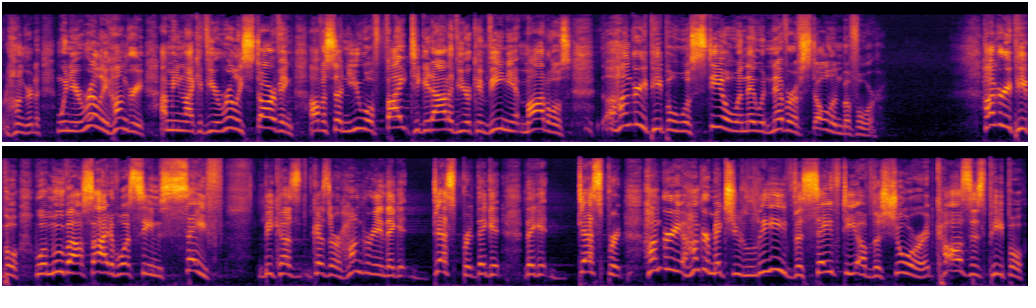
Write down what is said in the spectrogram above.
That's what hunger does. When you're really hungry, I mean, like if you're really starving, all of a sudden you will fight to get out of your convenient models. Hungry people will steal when they would never have stolen before. Hungry people will move outside of what seems safe because, because they're hungry and they get desperate. They get, they get desperate. Hungry, hunger makes you leave the safety of the shore. It causes people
